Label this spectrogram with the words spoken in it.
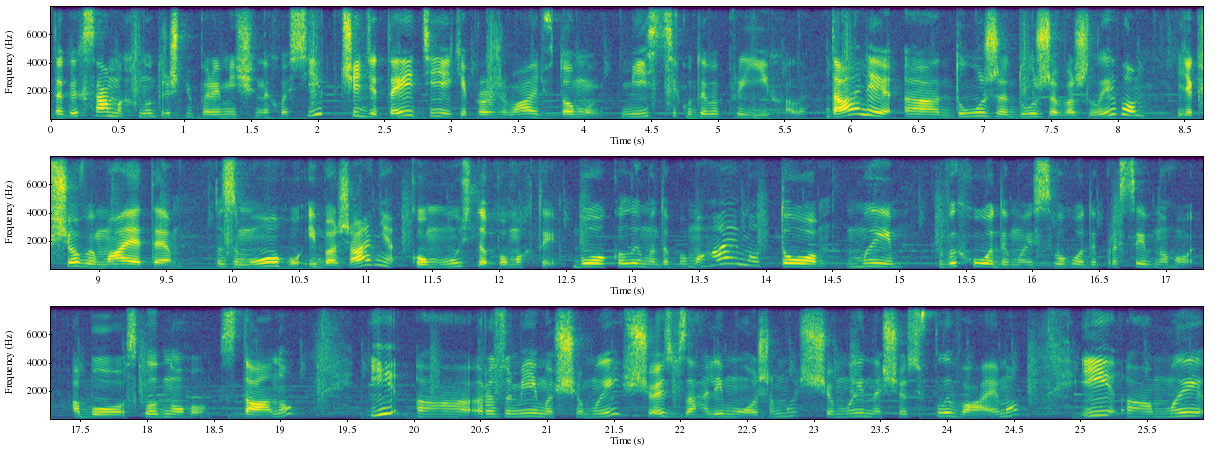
таких самих внутрішньопереміщених осіб чи дітей, ті, які проживають в тому місці, куди ви приїхали. Далі дуже дуже важливо, якщо ви маєте змогу і бажання комусь допомогти. Бо коли ми допомагаємо, то ми виходимо із свого депресивного або складного стану. І а, розуміємо, що ми щось взагалі можемо, що ми на щось впливаємо, і а, ми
